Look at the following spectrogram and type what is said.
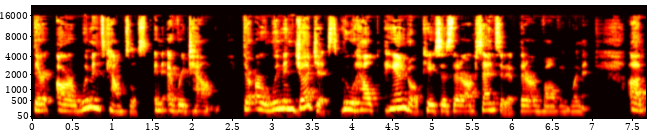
There are women's councils in every town. There are women judges who help handle cases that are sensitive, that are involving women. Um,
